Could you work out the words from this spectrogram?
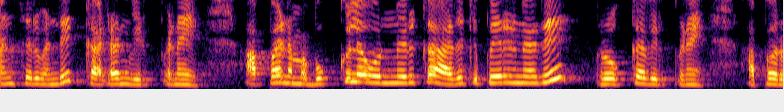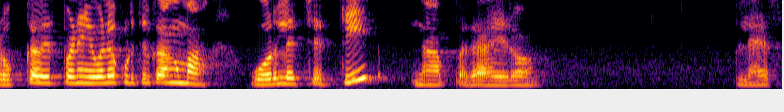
ஆன்சர் வந்து கடன் விற்பனை. அப்போ நம்ம புக்கில் ஒன்று இருக்குது அதுக்கு பேர் என்னது? ரொக்க விற்பனை. அப்போ ரொக்க விற்பனை எவ்வளோ கொடுத்துருக்காங்கம்மா? ஒரு லட்சத்தி நாற்பதாயிரம். ப்ளஸ்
